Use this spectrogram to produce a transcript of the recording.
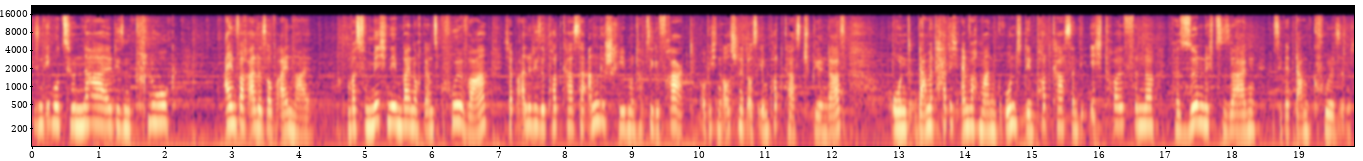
die sind emotional, die sind klug, einfach alles auf einmal. Und was für mich nebenbei noch ganz cool war, ich habe alle diese Podcaster angeschrieben und habe sie gefragt, ob ich einen Ausschnitt aus ihrem Podcast spielen darf. Und damit hatte ich einfach mal einen Grund, den Podcastern, die ich toll finde, persönlich zu sagen, dass sie verdammt cool sind.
